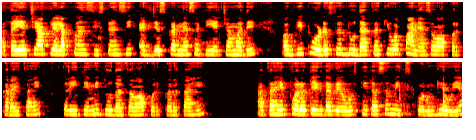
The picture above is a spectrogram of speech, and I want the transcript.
आता याची आपल्याला कन्सिस्टन्सी ॲडजस्ट करण्यासाठी याच्यामध्ये अगदी थोडंसं दुधाचा किंवा पाण्याचा वापर करायचा आहे. तर इथे मी दुधाचा वापर करत आहे. आता हे परत एकदा व्यवस्थित असं मिक्स करून घेऊया.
